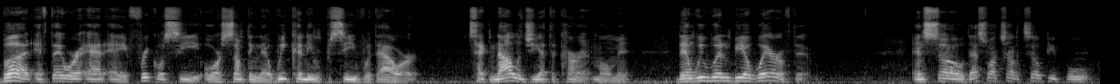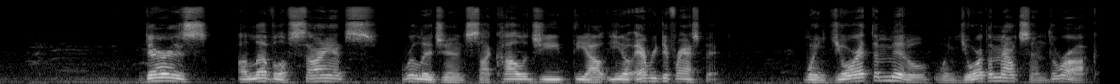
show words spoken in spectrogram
But if they were at a frequency or something that we couldn't even perceive with our technology at the current moment, then we wouldn't be aware of them. And so that's why I try to tell people there is a level of science, religion, psychology, theology, you know, every different aspect when you're at the middle, when you're the mountain, the rock,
